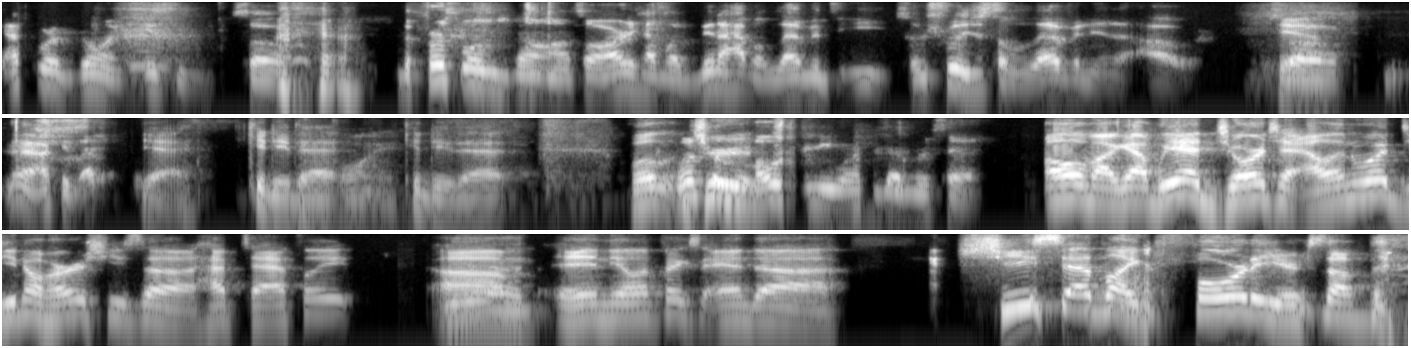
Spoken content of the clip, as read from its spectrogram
That's where it's going instantly. So the first one's gone. So I already have like then I have eleven to eat. So it's really just eleven in an hour. So Yeah. yeah, I could. yeah. You could do that. point. Could do that. Well, What's Drew, the most anyone's ever said? Oh my God, we had Georgia Ellenwood. Do you know her? She's a heptathlete um, in the Olympics, and uh, she said like forty or something.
